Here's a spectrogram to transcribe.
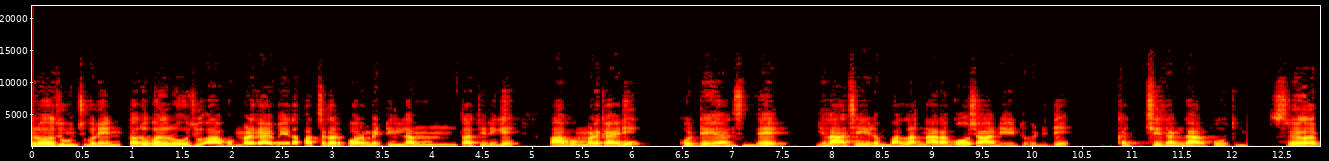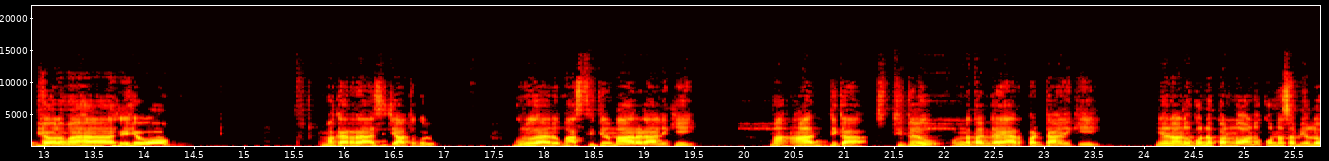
రోజు ఉంచుకుని తరుబడి రోజు ఆ గుమ్మడికాయ మీద పచ్చకర్పూరం పెట్టి ఇల్లంతా తిరిగి ఆ గుమ్మడికాయని కొట్టేయాల్సిందే. ఇలా చేయడం వల్ల నరఘోష అనేటువంటిది ఖచ్చితంగా పోతుంది. శ్రీ గురుభ్యో నమ. హరి ఓం. మకర రాశి జాతకులు గురుగారు మా స్థితిని మారడానికి మా ఆర్థిక స్థితులు ఉన్నతంగా ఏర్పడడానికి నేను అనుకున్న పనులు అనుకున్న సమయంలో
